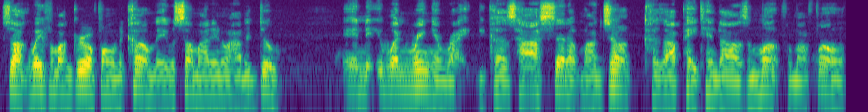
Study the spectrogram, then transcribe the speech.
so I could wait for my girl phone to come. It was something I didn't know how to do. And it wasn't ringing right because how I set up my junk, because I pay ten dollars a month for my phone.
